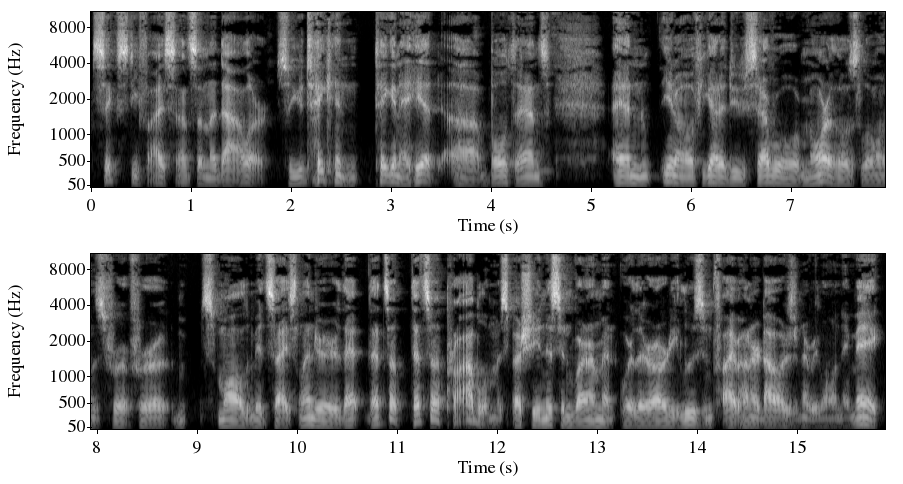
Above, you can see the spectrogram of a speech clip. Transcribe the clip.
65 cents on the dollar. So you're taking taking a hit uh, both ends. And you know, if you got to do several or more of those loans for for a small to mid-sized lender, that that's a that's a problem, especially in this environment where they're already losing five hundred dollars in every loan they make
